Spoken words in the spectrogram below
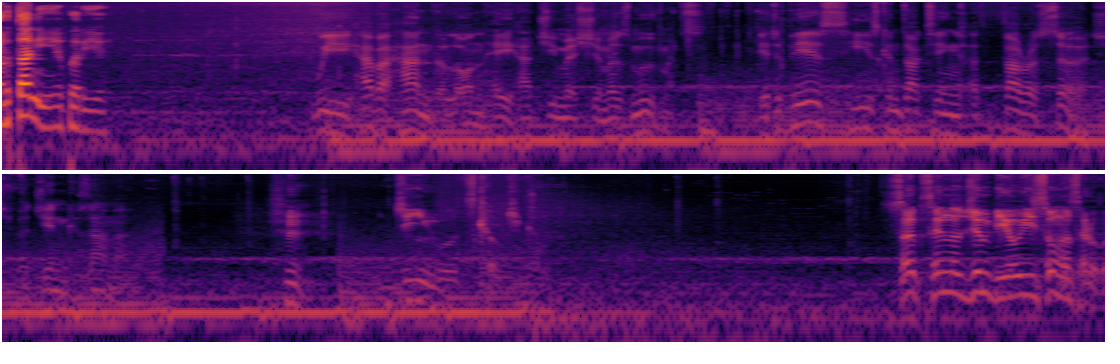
मरता नहीं है पर ये। We have a handle on Heihachi Mishima's movements. It appears he is conducting a thorough search for Jin Kazama. 陣を使う気か作戦の準備を急がせろ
